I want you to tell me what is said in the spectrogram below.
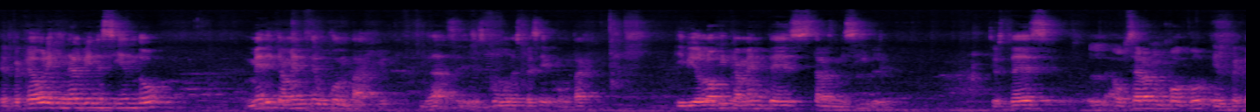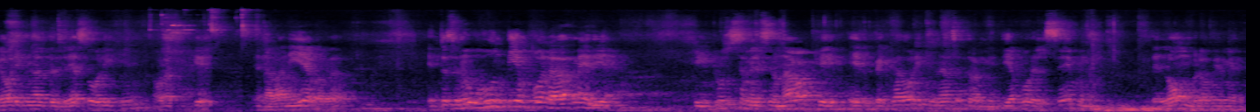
El pecado original viene siendo médicamente un contagio, ¿verdad? Es como una especie de contagio. Y biológicamente es transmisible. Si ustedes observan un poco, el pecado original tendría su origen, ahora sí que en Adán y Eva, ¿verdad? Entonces hubo un tiempo en la Edad Media que incluso se mencionaba que el pecado original se transmitía por el semen del hombre, obviamente.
